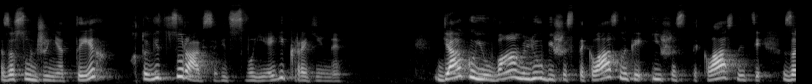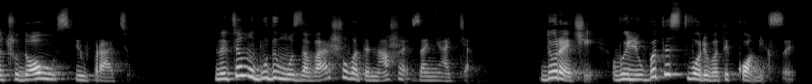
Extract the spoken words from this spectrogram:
засудження тих, хто відсурався від своєї країни. Дякую вам, любі шестикласники і шестикласниці, за чудову співпрацю. На цьому будемо завершувати наше заняття. До речі, ви любите створювати комікси?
